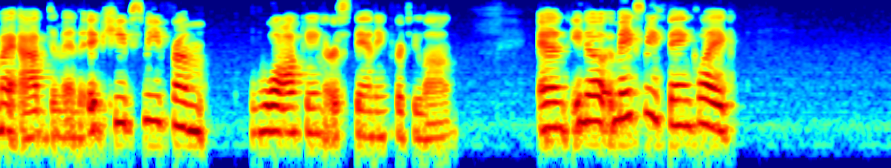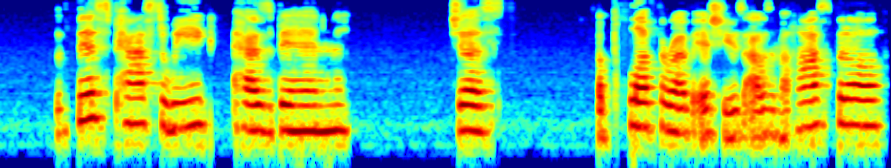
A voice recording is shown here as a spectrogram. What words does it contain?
my abdomen. It keeps me from walking or standing for too long. And you know, it makes me think like this past week has been just a plethora of issues. I was in the hospital.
